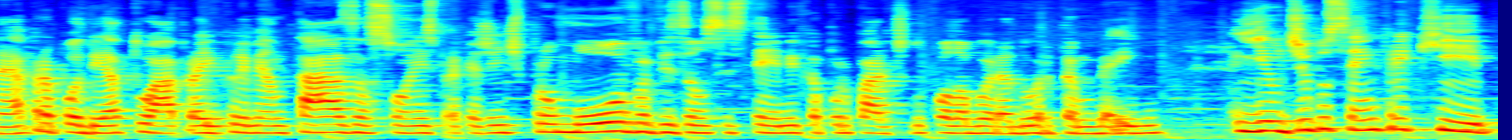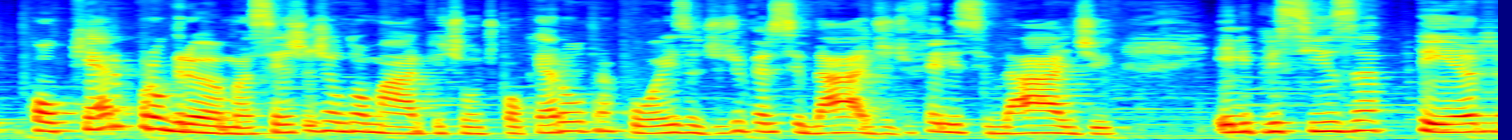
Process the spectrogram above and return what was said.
Né, para poder atuar, para implementar as ações, para que a gente promova a visão sistêmica por parte do colaborador também. E eu digo sempre que qualquer programa, seja de endomarketing ou de qualquer outra coisa, de diversidade, de felicidade, ele precisa ter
